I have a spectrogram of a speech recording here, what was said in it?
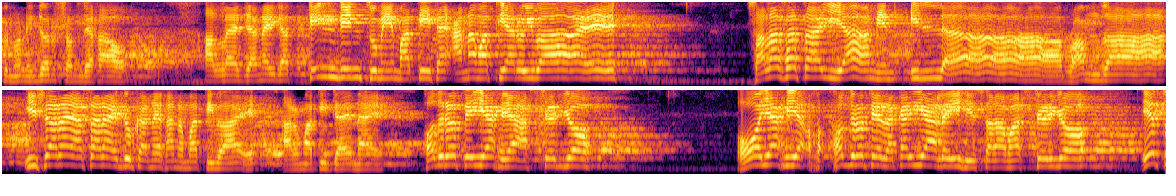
কোনো নিদর্শন দেখাও। আল্লাহ জানাইলা, তিন দিন তুমি মাটিতে আনা মাতিয়া ইল্লা আর নাই। ইয়াহিয়া আশ্চর্য ও ইয়াহিয়া হজরতে জাকারিয়া আলাইহিস সালাম, আশ্চর্য। এত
